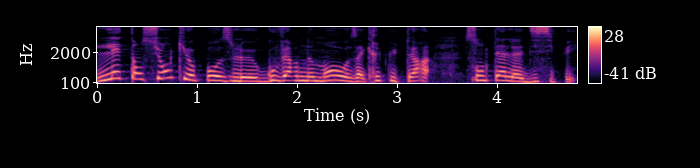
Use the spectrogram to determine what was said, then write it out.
Les tensions qui opposent le gouvernement aux agriculteurs sont-elles dissipées?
